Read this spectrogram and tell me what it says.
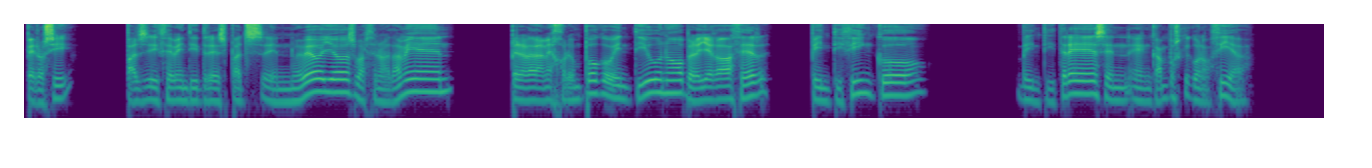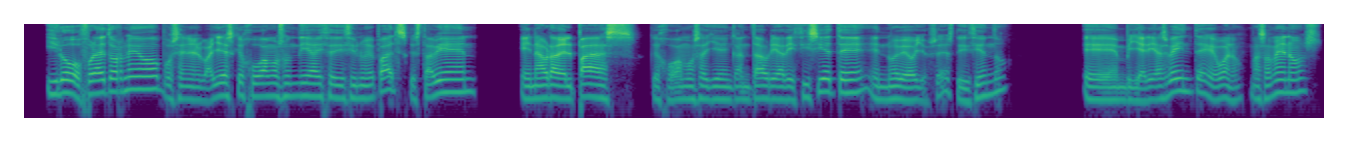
Pero sí, Pals dice 23 pads en 9 hoyos, Barcelona también. Pero ahora mejoré un poco, 21, pero he llegado a hacer 25, 23 en, campos que conocía. Y luego fuera de torneo, pues en el Vallés que jugamos un día hice 19 pads, que está bien. En Aura del Paz, que jugamos allí en Cantabria, 17, en 9 hoyos, ¿eh? estoy diciendo. En Villarías 20, que bueno, más o menos.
